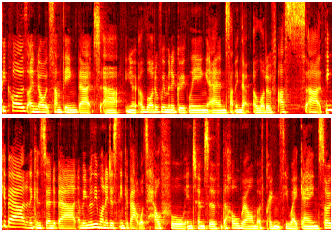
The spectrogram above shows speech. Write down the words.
because I know it's something something that uh, you know a lot of women are googling and something that a lot of us uh, think about and are concerned about, and we really want to just think about what's healthful in terms of the whole realm of pregnancy weight gain. So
